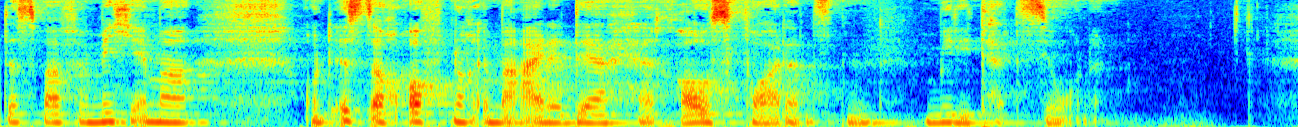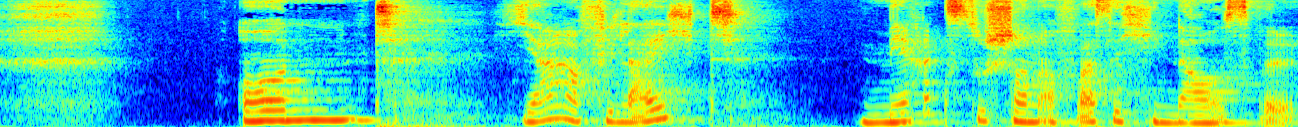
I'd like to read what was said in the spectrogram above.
Das war für mich immer und ist auch oft noch immer eine der herausforderndsten Meditationen. Und ja, vielleicht merkst du schon, auf was ich hinaus will.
